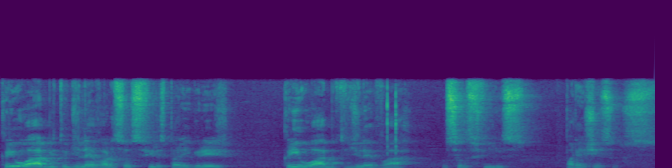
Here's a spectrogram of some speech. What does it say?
crie o hábito de levar os seus filhos para a igreja, crie o hábito de levar os seus filhos para Jesus.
